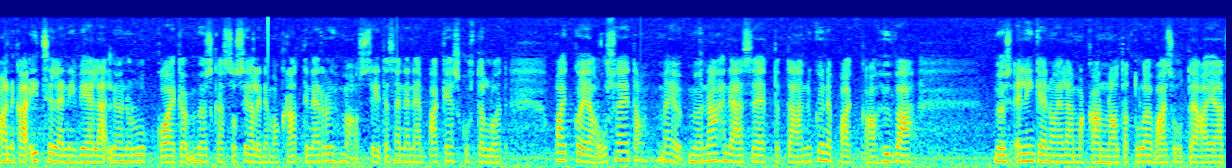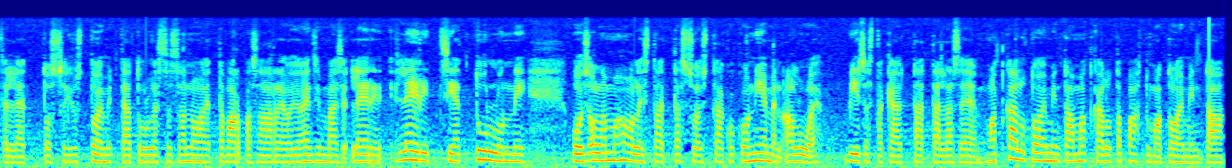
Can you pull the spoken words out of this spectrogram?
ainakaan itselleni vielä lyönyt lukkoa, eikä myöskään sosiaalidemokraattinen ryhmä ole siitä sen enempää keskustellut, että paikkoja on useita. Me, me nähdään se, että tämä nykyinen paikka on hyvä, myös elinkeinoelämän kannalta tulevaisuuteen ajatellen. Tuossa just toimittaja tullessa sanoi, että Varpasaare on jo ensimmäiset leiri, leiritsijät tullut, niin voisi olla mahdollista, että tässä olisi tämä koko Niemen alue viisasta käyttää tällaiseen matkailutoimintaan, matkailutapahtumatoimintaa,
